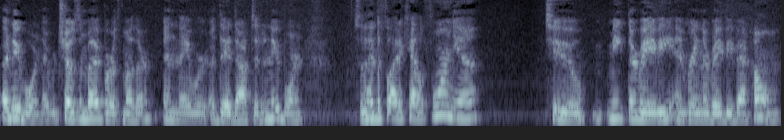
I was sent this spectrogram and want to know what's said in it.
a newborn. They were chosen by a birth mother, and they were they adopted a newborn. So they had to fly to California to meet their baby and bring their baby back home.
